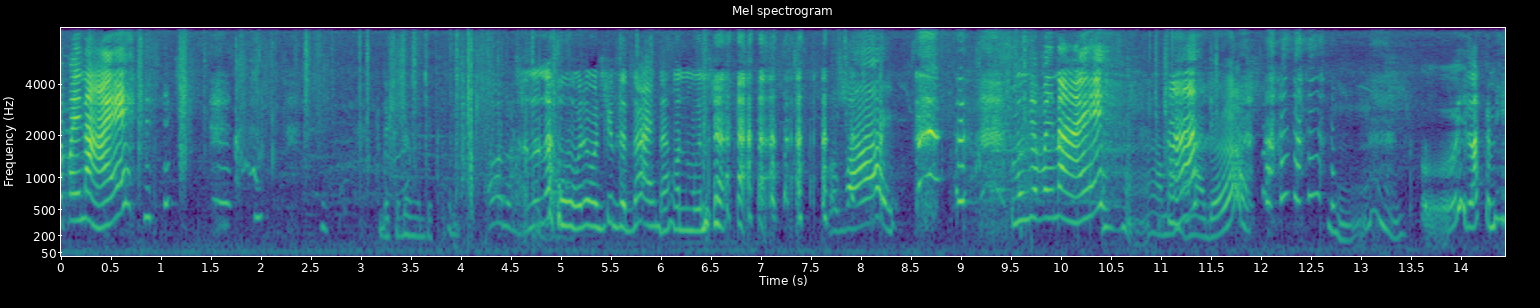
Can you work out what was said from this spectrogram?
จะไปไหน เดี๋ยวก็เดี๋ยวมันจะขึ้นโอ้ดูอันนั้นนะโอ้โหเดี๋ยวมันขึ้นจะได้นะ มันมึนมันบายมึงจะไปไหนเอามาหาเด้ออืมโอ้ยรักกันแห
